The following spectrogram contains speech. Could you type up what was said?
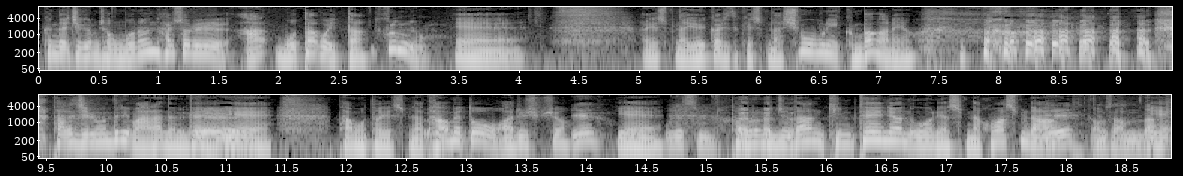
근데 지금 정부는 할 소리를 아, 못 하고 있다. 그럼요. 예. 알겠습니다. 여기까지 듣겠습니다. 15분이 금방 가네요. 다른 질문들이 많았는데, 예. 예. 다 못하겠습니다. 다음에 또 와주십시오. 예. 예. 오겠습니다. 더불어민주당 김태년 의원이었습니다. 고맙습니다. 예. 감사합니다. 예.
